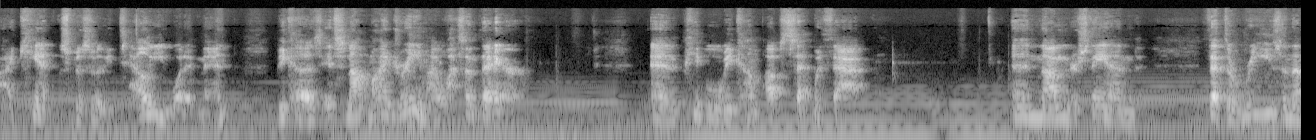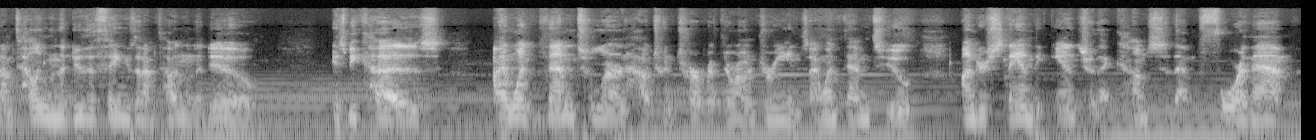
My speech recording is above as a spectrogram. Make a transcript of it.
I can't specifically tell you what it meant because it's not my dream. I wasn't there. And people will become upset with that and not understand that the reason that I'm telling them to do the things that I'm telling them to do is because I want them to learn how to interpret their own dreams. I want them to understand the answer that comes to them for them.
